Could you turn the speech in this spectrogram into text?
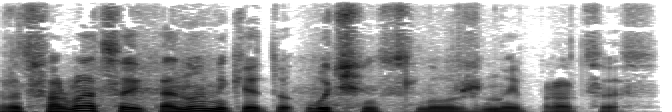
Трансформация экономики – это очень сложный процесс.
